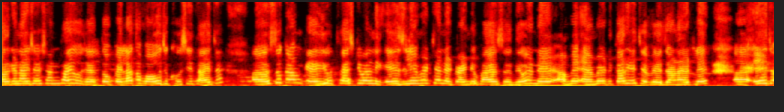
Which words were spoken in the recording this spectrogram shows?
ઓર્ગેનાઇઝેશન થયું છે, તો પહેલાં તો બહુ જ ખુશી થાય છે. શું કામ કે યુથ ફેસ્ટિવલની એજ લિમિટ છે ને ટ્વેન્ટી ફાઇવ સુધી હોય ને અમે એમએડ કરીએ છીએ બે જણા એટલે એજ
